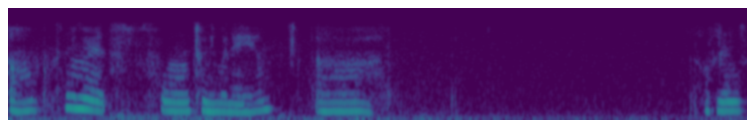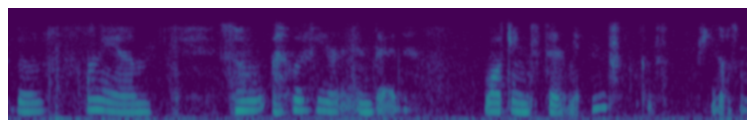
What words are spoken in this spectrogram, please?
Um, considering it's 4.21 a.m., uh, so hours ago, 1 a.m., so I was here in bed, watching Stair Mittens, because she's awesome,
